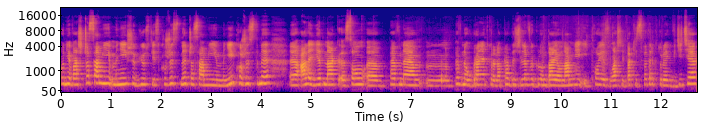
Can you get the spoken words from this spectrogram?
Ponieważ czasami mniejszy biust jest korzystny, czasami mniej korzystny, e, ale jednak są e, pewne, mm, pewne ubrania, które naprawdę źle wyglądają na mnie i to jest właśnie taki sweter, który jak widzicie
